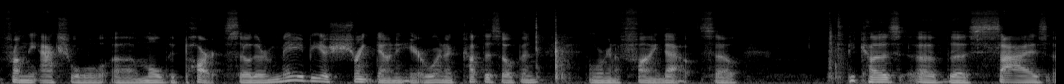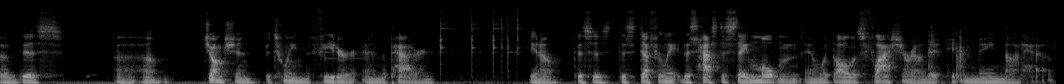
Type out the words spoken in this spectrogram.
from the actual uh, molded part. So there may be a shrink down in here. We're gonna cut this open and we're gonna find out. So because of the size of this uh, um, junction between the feeder and the pattern. You know, this is this definitely this has to stay molten, and with all this flashing around it, it may not have.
